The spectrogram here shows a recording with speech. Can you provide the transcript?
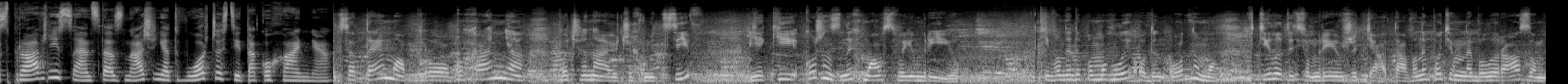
справжній сенс та значення творчості та кохання. Ця тема про кохання починаючих митців, які кожен з них мав свою мрію, і вони допомогли один одному втілити цю мрію в життя. Та вони потім не були разом,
